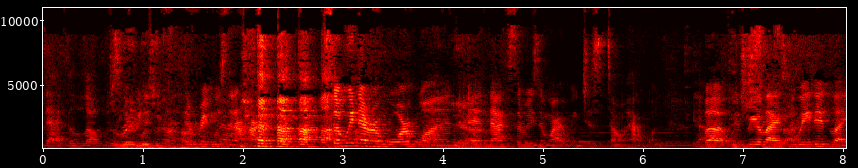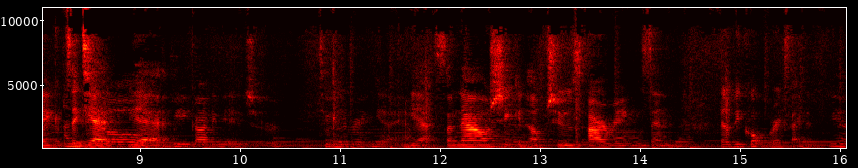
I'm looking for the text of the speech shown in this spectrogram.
that the love was The ring was in our heart. The ring was in our heart, so we never wore one, Yeah. and that's the reason why we just don't have one. Yeah. But we realized we waited like to Until get yeah. we got engaged to a ring. Yeah, yeah. Yeah, so now she can help choose our rings and it'll be cool. We're excited. Yeah.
